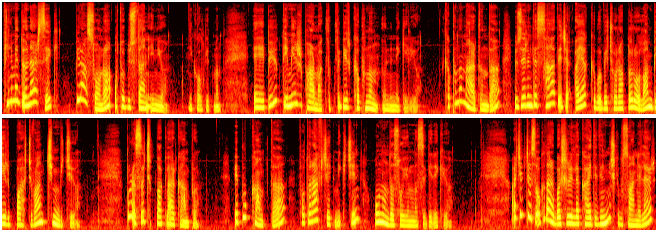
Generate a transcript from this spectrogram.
Filme dönersek biraz sonra otobüsten iniyor Nicole Kidman. E, büyük demir parmaklıklı bir kapının önüne geliyor. Kapının ardında üzerinde sadece ayakkabı ve çorapları olan bir bahçıvan çim biçiyor. Burası çıplaklar kampı. Ve bu kampta fotoğraf çekmek için onun da soyunması gerekiyor. Açıkçası o kadar başarıyla kaydedilmiş ki bu sahneler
